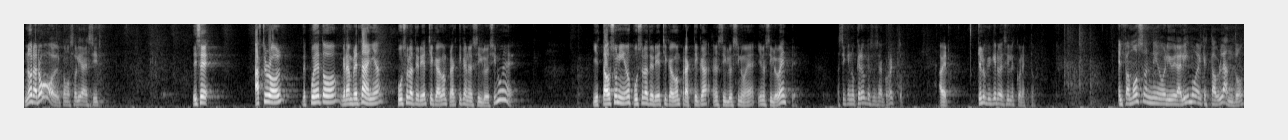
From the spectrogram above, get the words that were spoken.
not at all, como solía decir. Dice, after all, después de todo, Gran Bretaña puso la teoría de Chicago en práctica en el siglo XIX. Y Estados Unidos puso la teoría de Chicago en práctica en el siglo XIX y en el siglo XX. Así que no creo que eso sea correcto. A ver, ¿qué es lo que quiero decirles con esto? El famoso neoliberalismo del que está hablando,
